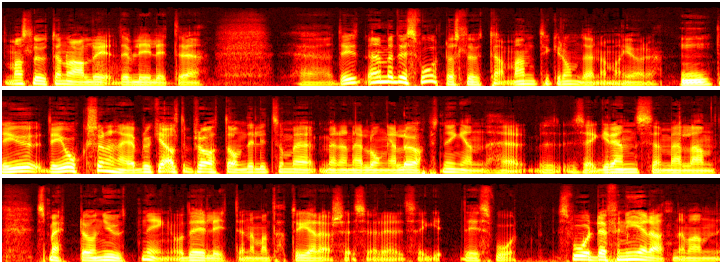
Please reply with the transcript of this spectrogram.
man slutar nog aldrig. Det blir lite... eh, Det nej, men det är svårt att sluta. Man tycker om det när man gör det. Mm. Det är ju det är också den här, jag brukar alltid prata om, det är lite som med, med den här långa löpningen här, så här, gränsen mellan smärta och njutning. Och det är lite när man tatuerar sig så är det, så här, det är svårt, svårdefinierat när man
